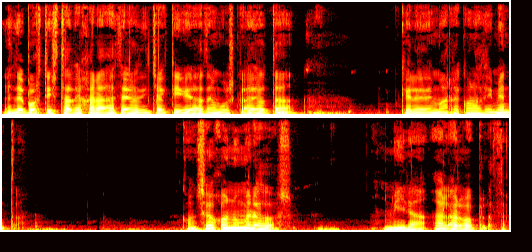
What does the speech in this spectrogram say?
el deportista dejará de hacer dicha actividad en busca de otra que le dé más reconocimiento. Consejo número 2. Mira a largo plazo.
